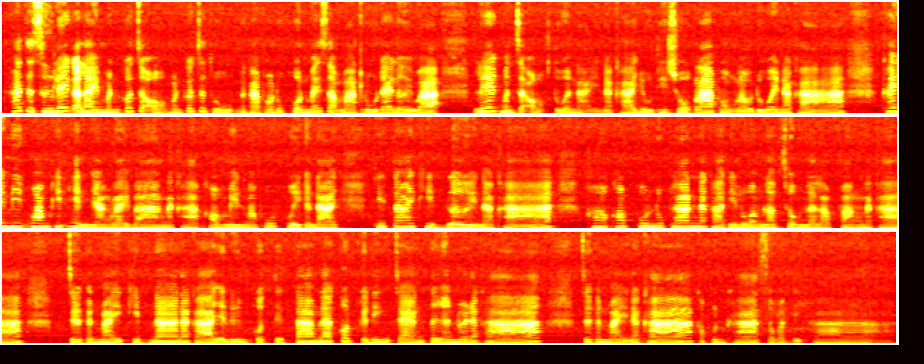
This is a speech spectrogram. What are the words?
ถ้าจะซื้อเลขอะไรมันก็จะออกมันก็จะถูกนะคะ เพราะทุกคนไม่สามารถรู้ได้เลยว่า เลขมันจะออกตัวไหนนะคะ อยู่ที่โชคลาภของเราด้วยนะคะ ใครมีความคิดเห็นอย่างไรบ้างนะคะคอมเมนต์มาพูดคุยกันได้ที่ใต้คลิปเลยนะคะ ขอขอบคุณทุกท่านนะคะ ที่ร่วมรับชมและรับฟังนะคะ เจอกันใหม่คลิปหน้านะคะ อย่าลืมกดติดตามและกดกระดิ่งแจ้งเตือนด้วยนะคะ เจอกันใหม่นะคะ ขอบคุณค่ะ สวัสดีค่ะ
